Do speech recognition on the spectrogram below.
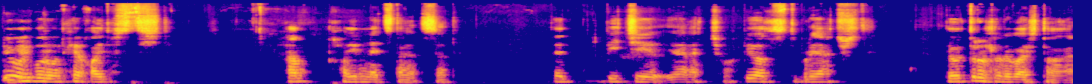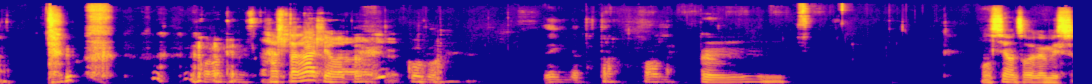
Би бол бүр үнэхээр гоё туссан шүү дээ. Хамт хоёр найзтайгаа тусаад. Тэгээд би чи яагаад ч вэ? Би бол бүр яагаад ч шүү дээ. Тэгээд өдөр болгоо нэг хоёртойгоо гарна. Гурван тэнэс. Халдагаа л яваад байна. Гүү гүү. Дотроо гоола. Мм. Улсын онцгой комисс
